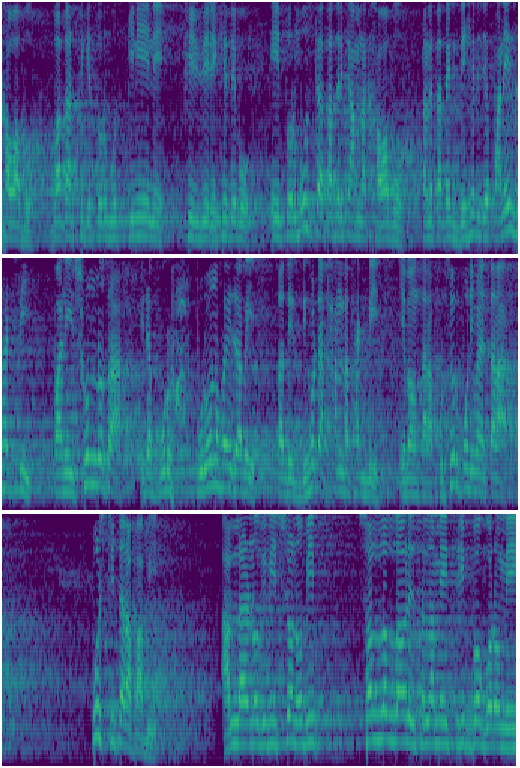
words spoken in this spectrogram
খাওয়াবো। বাজার থেকে তরমুজ কিনে এনে ফ্রিজে রেখে দেব। এই তরমুজটা তাদেরকে আমরা খাওয়াবো। তাহলে তাদের দেহের যে পানির ঘাটতি, পানির শূন্যতা, এটা পূরণ হয়ে যাবে। তাদের দেহটা ঠান্ডা থাকবে এবং তারা প্রচুর পরিমাণে তারা পুষ্টি তারা পাবে। আল্লাহর নবী, বিশ্ব নবী সাল্লাহ সাল্লাম তীব্র গরমে,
